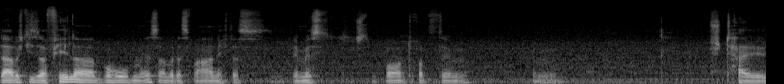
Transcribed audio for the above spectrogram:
dadurch dieser Fehler behoben ist, aber das war nicht. Das, der Mist spawnt trotzdem im Stall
